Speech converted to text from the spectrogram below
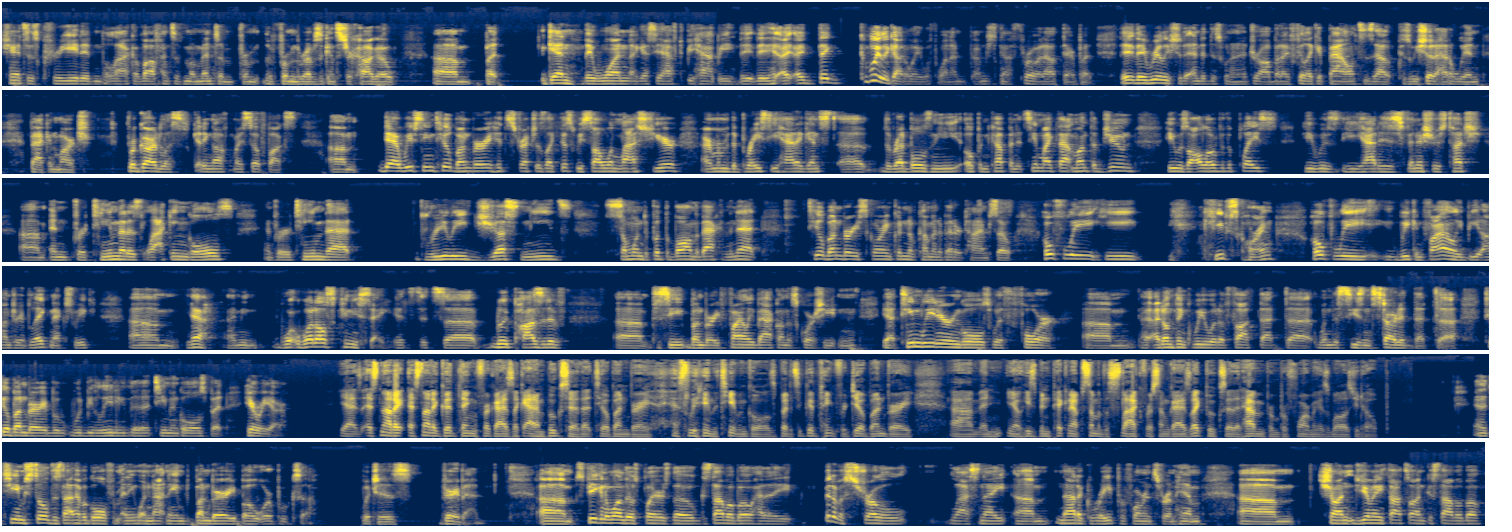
chances created and the lack of offensive momentum from the, from the Revs against Chicago. Um, but again, they won. I guess you have to be happy. They they I, I, they completely got away with one. I'm I'm just gonna throw it out there, but they they really should have ended this one in a draw. But I feel like it balances out because we should have had a win back in March. Regardless, getting off my soapbox. Um, yeah, we've seen Teal Bunbury hit stretches like this. We saw one last year. I remember the brace he had against uh, the Red Bulls in the Open Cup, and it seemed like that month of June he was all over the place. He was he had his finisher's touch. Um, and for a team that is lacking goals, and for a team that really just needs someone to put the ball in the back of the net. Teal Bunbury scoring couldn't have come at a better time. So hopefully he keeps scoring. Hopefully we can finally beat Andre Blake next week. Um, yeah, I mean, what, what else can you say? It's it's uh, really positive um, to see Bunbury finally back on the score sheet, and yeah, team leader in goals with four. Um, I don't think we would have thought that uh, when the season started that uh, Teal Bunbury b- would be leading the team in goals, but here we are yeah, it's not a it's not a good thing for guys like Adam Buksa that Teal Bunbury is leading the team in goals, but it's a good thing for Teal Bunbury. Um, and you know he's been picking up some of the slack for some guys like Buksa that haven't been performing as well as you'd hope. And the team still does not have a goal from anyone not named Bunbury, Bou, or Buksa, which is very bad. Um, speaking of one of those players, though, Gustavo Bou had a bit of a struggle last night. Um, not a great performance from him. Um, Sean, do you have any thoughts on Gustavo Bou?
